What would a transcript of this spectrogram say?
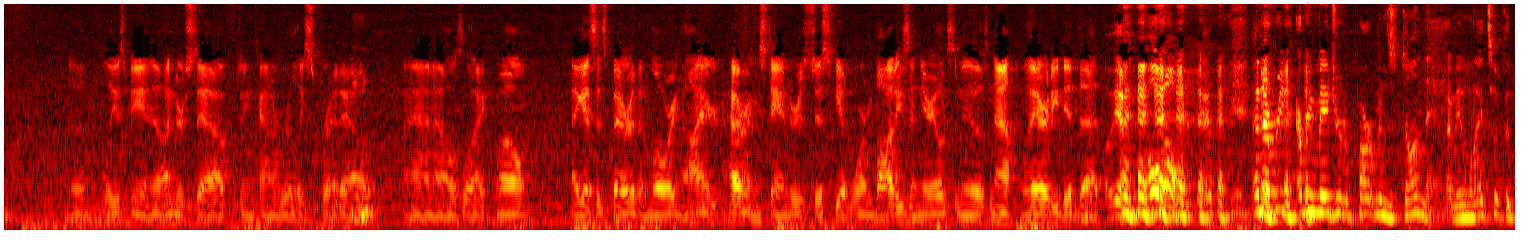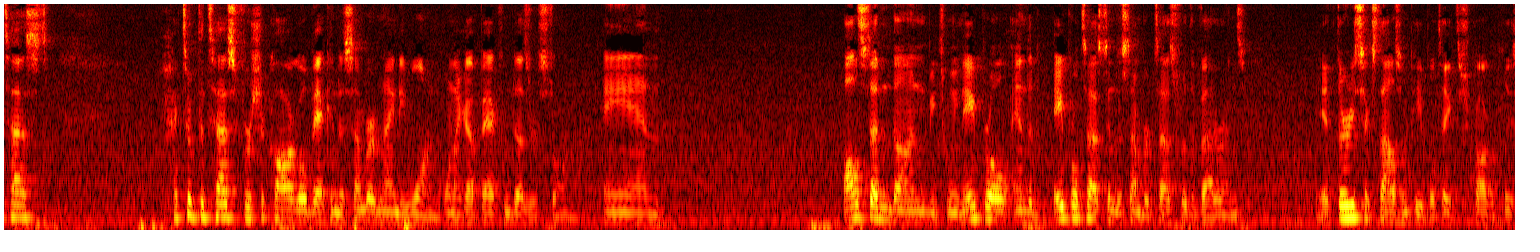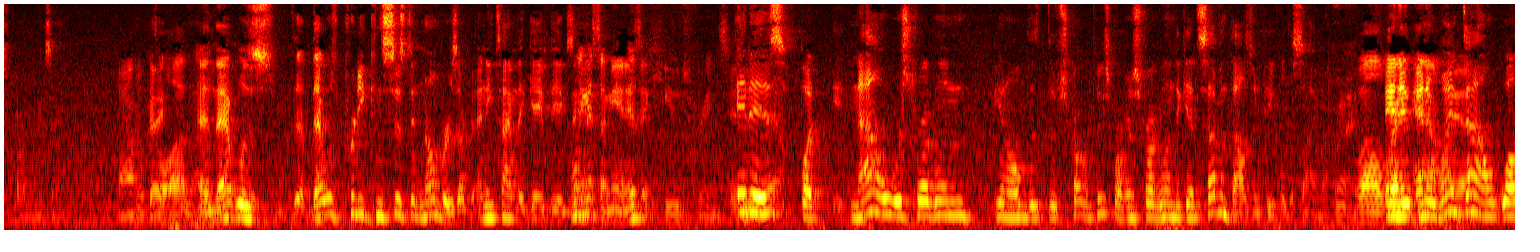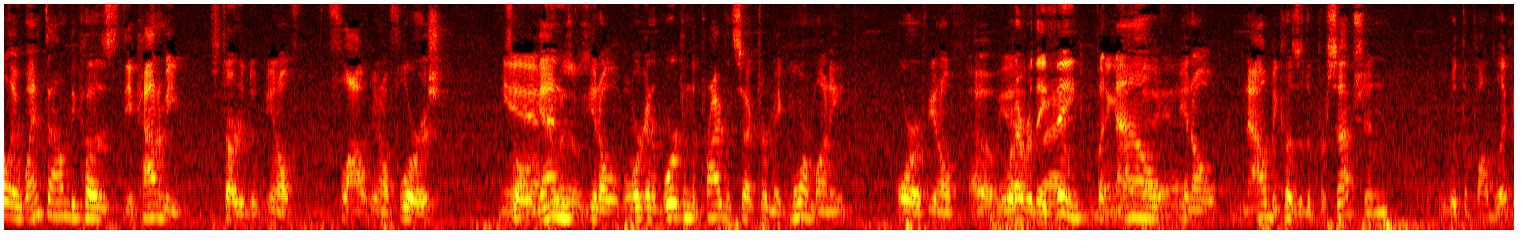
the police being understaffed and kind of really spread out. Mm-hmm. And I was like, well, I guess it's better than lowering the hiring standards just to get warm bodies in there. He looks at me and goes, nah, well, they already did that. Oh, yeah. Oh no. and every every major department's done that. I mean, when I took the test, I took the test for Chicago back in December of '91 when I got back from Desert Storm, and all said and done between April and the April test and December test for the veterans, you had 36,000 people take the Chicago Police Department exam. Wow, that's Okay, and that was that, that was pretty consistent numbers every, anytime they gave the Well, exam. I guess I mean it is a huge freaking city. It is, yeah. but it- now we're struggling. You know, the, the Chicago Police Department is struggling to get seven thousand people to sign up. Right. Well, and right it and it went yeah. down. Well, it went down because the economy started to you know flout you know flourish, Yeah, so again, was you know, we're going to work in the private sector, make more money, or you know, Oh, yeah. whatever they Right. think. I'm But now, that, yeah. you know, now because of the perception with the public,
